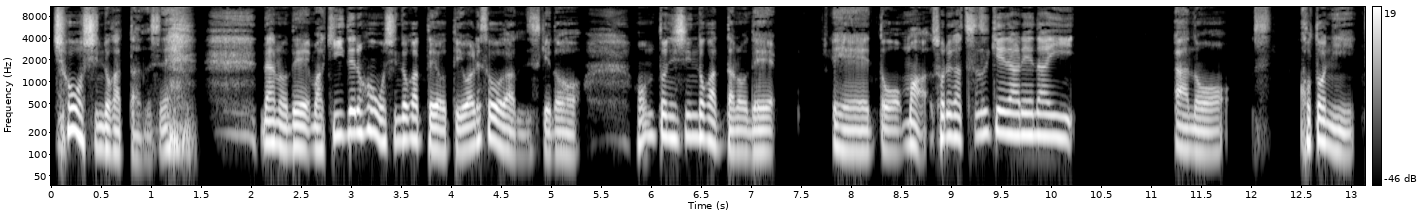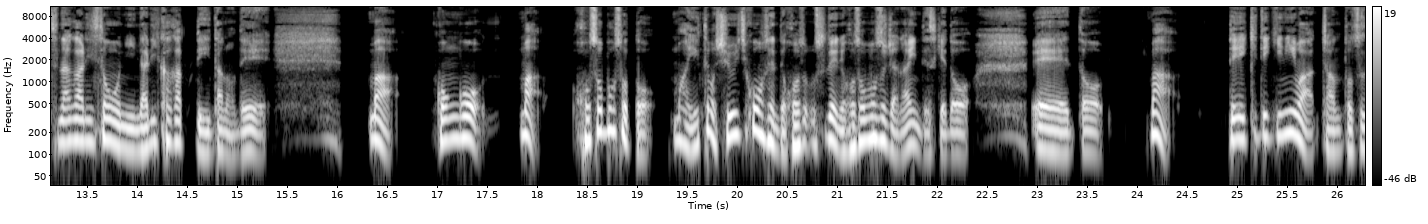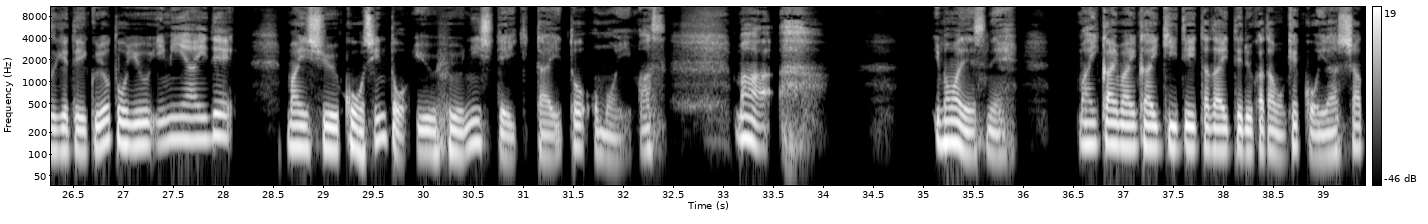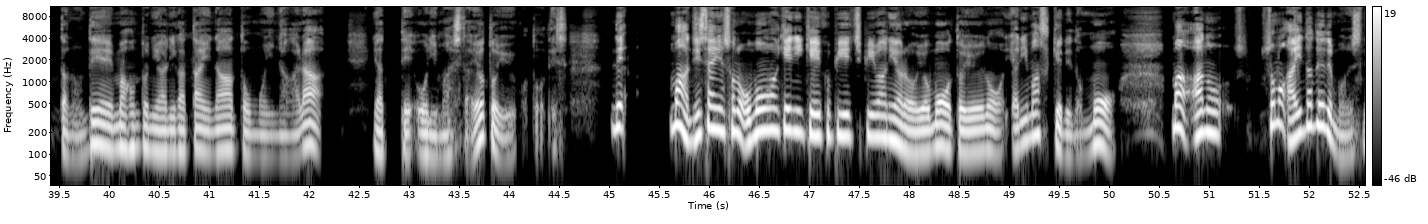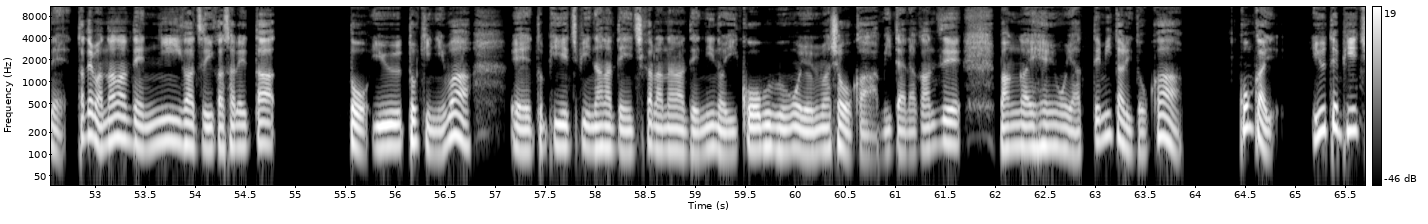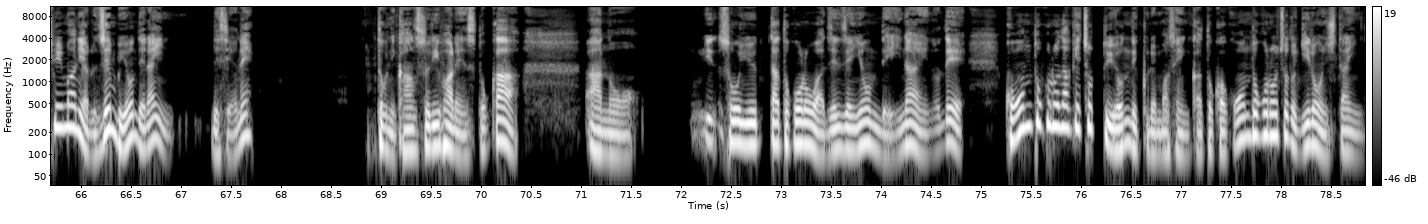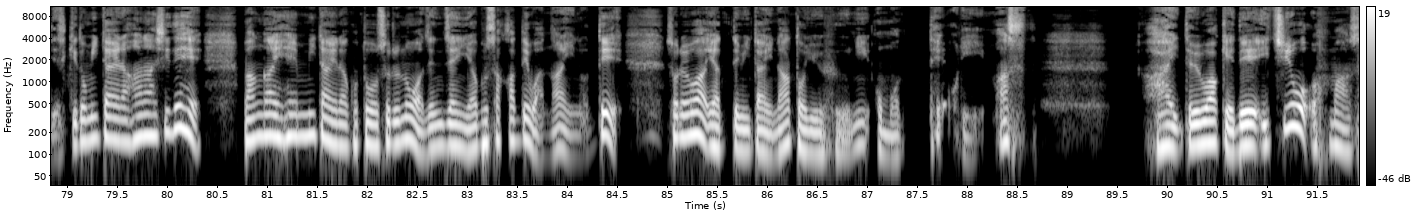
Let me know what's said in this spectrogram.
超しんどかったんですね。なので、まあ聞いてる方もしんどかったよって言われそうなんですけど、本当にしんどかったので、えっ、ー、と、まあそれが続けられない、あの、ことにつながりそうになりかかっていたので、まあ今後、まあ細々と、まあ言っても週一高専ってすでに細々じゃないんですけど、えっ、ー、と、まあ定期的にはちゃんと続けていくよという意味合いで、毎週更新という風にしていきたいと思います。まあ、今までですね、毎回毎回聞いていただいている方も結構いらっしゃったので、まあ本当にありがたいなと思いながらやっておりましたよということです。で、まあ実際にそのお盆明けにケーク PHP マニュアルを読もうというのをやりますけれども、まああの、その間ででもですね、例えば7.2が追加されたという時には、えっ、ー、と、PHP7.1 から7.2の移行部分を読みましょうか、みたいな感じで番外編をやってみたりとか、今回、言うて PHP マニュアル全部読んでないんですよね。特に関数リファレンスとか、あの、そういったところは全然読んでいないので、ここのところだけちょっと読んでくれませんかとか、ここのところちょっと議論したいんですけど、みたいな話で、番外編みたいなことをするのは全然やぶさかではないので、それはやってみたいなというふうに思っております。はい。というわけで、一応、まあ、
